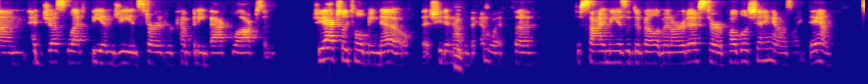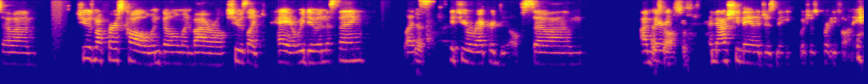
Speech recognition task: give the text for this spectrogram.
um, had just left BMG and started her company Backblocks and she actually told me no, that she didn't have the bandwidth to, to sign me as a development artist or a publishing. And I was like, damn. So um, she was my first call when Villain went viral. She was like, hey, are we doing this thing? Let's yeah. get you a record deal. So um, I'm That's very, awesome. and now she manages me, which is pretty funny.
